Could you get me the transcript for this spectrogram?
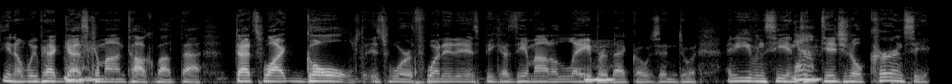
you know we've had guests come on and talk about that. That's why gold is worth what it is because the amount of labor that goes into it, and you even see into Yeah. digital currency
